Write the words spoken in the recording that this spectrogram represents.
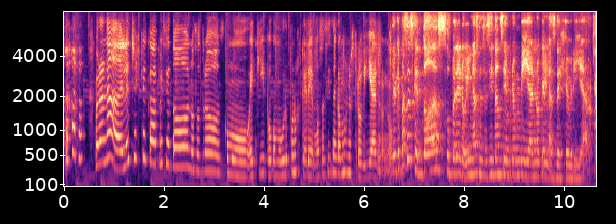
Pero nada, el hecho es que acá, pese a todo, nosotros como equipo, como grupo, nos queremos, así tengamos nuestro villano, ¿no? Lo que pasa es que todas superheroínas necesitan siempre un villano que las deje brillar.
